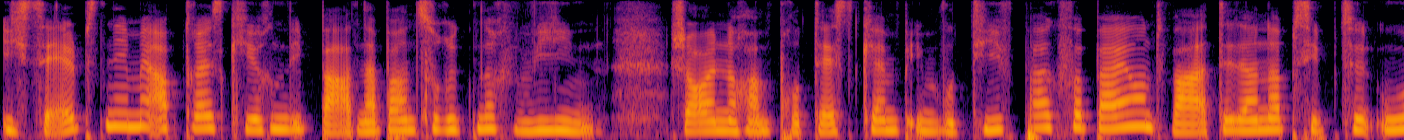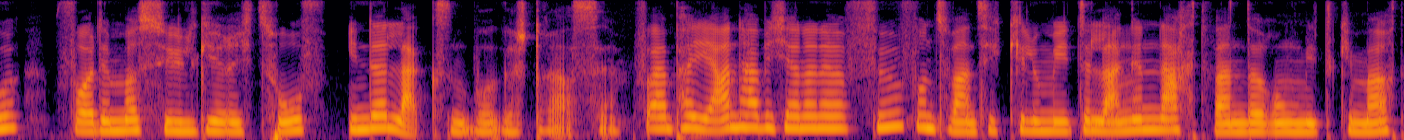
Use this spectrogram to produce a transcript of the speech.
Ich selbst nehme ab Dreiskirchen die Badnerbahn zurück nach Wien, schaue noch am Protestcamp im Votivpark vorbei und warte dann ab 17 Uhr vor dem Asylgerichtshof in der Laxenburger Straße. Vor ein paar Jahren habe ich an einer 25 Kilometer langen Nachtwanderung mitgemacht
